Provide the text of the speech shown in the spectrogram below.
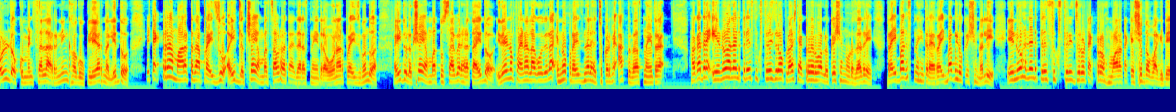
ಓಲ್ಡ್ ಡಾಕ್ಯುಮೆಂಟ್ಸ್ ಎಲ್ಲ ರನ್ನಿಂಗ್ ಹಾಗೂ ಕ್ಲಿಯರ್ ನಲ್ಲಿದ್ದು ಈ ಟ್ಯಾಕ್ಟರ್ನ ಮಾರಾಟದ ಪ್ರೈಸು ಐದು ಲಕ್ಷ ಎಂಬತ್ತು ಸಾವಿರ ಹೇಳ್ತಾ ಇದ್ದಾರೆ ಸ್ನೇಹಿತರೆ. ಓನರ್ ಪ್ರೈಸ್ ಬಂದು ಐದು ಲಕ್ಷ ಎಂಬತ್ತು ಸಾವಿರ ಹೇಳ್ತಾ ಇದ್ದು, ಇದೇನು ಫೈನಲ್ ಆಗೋದಿಲ್ಲ, ಇನ್ನೂ ಪ್ರೈಸ್ನಲ್ಲಿ ಹೆಚ್ಚು ಕಡಿಮೆ ಆಗ್ತದ ಸ್ನೇಹಿತರೆ. ಹಾಗಾದ್ರೆ ಏನು Holland three six three zero plus tractor ಇರುವ ಲೊಕೇಶನ್ ನೋಡೋದಾದ್ರೆ ರೈಬಾಗ್ ಸ್ನೇಹಿತರೆ, ರೈಬಾಗ್ ಲೊಕೇಶನ್ ಅಲ್ಲಿ ಏನೋ Holland three six three zero tractor ಮಾರಾಟಕ್ಕೆ ಶುದ್ಧವಾಗಿದೆ.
